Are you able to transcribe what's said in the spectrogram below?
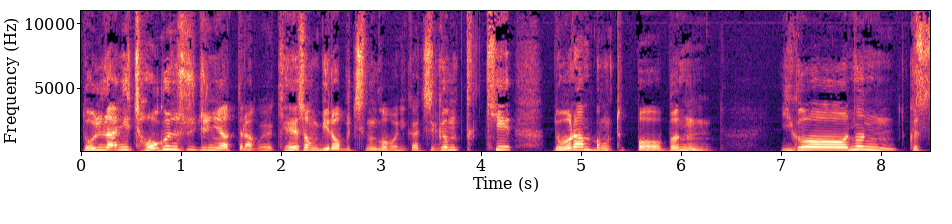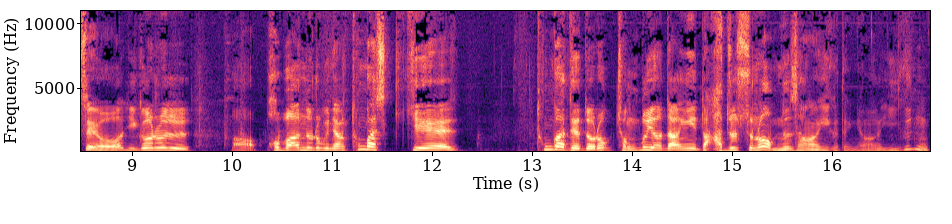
논란이 적은 수준이었더라고요. 계속 밀어붙이는 거 보니까 지금 특히 노란봉투법은 이거는 글쎄요. 이거를 어, 법안으로 그냥 통과시키기에 통과되도록 정부 여당이 놔둘 수는 없는 상황이거든요. 이건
